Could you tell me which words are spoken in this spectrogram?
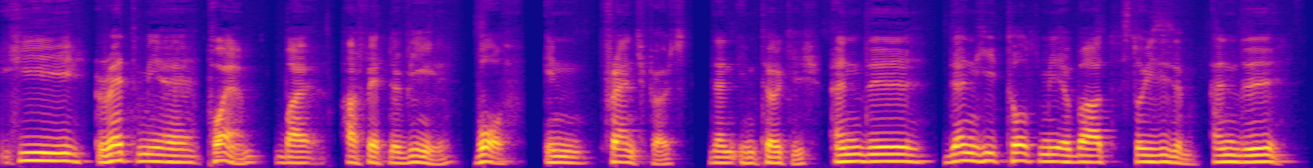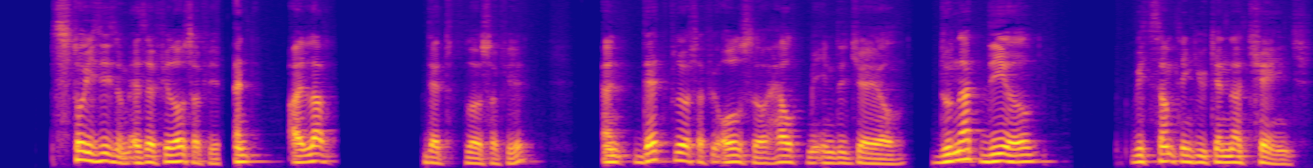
he read me a poem by Alfred de Vigny, Wolf in French first, then in Turkish. And uh, then he told me about Stoicism and uh, Stoicism as a philosophy. And I love that philosophy. And that philosophy also helped me in the jail. Do not deal with something you cannot change,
